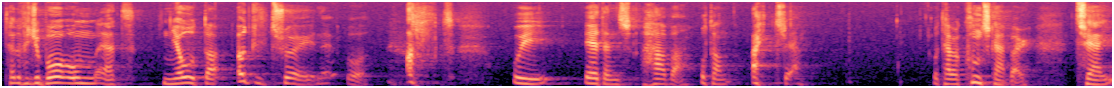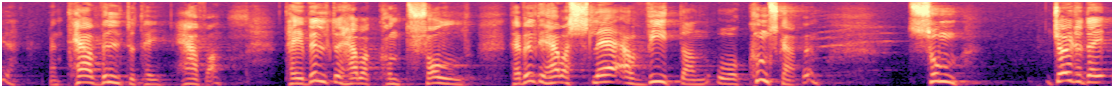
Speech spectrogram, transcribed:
Det er det ikke om at njóta öll trøyene og allt i Edens hava utan eitt tre. Og det var kunnskapar treje, men det vildu de hava. Det vil du hava kontroll, det vil du hava sle av vitan og kunnskapen som gjør det deg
